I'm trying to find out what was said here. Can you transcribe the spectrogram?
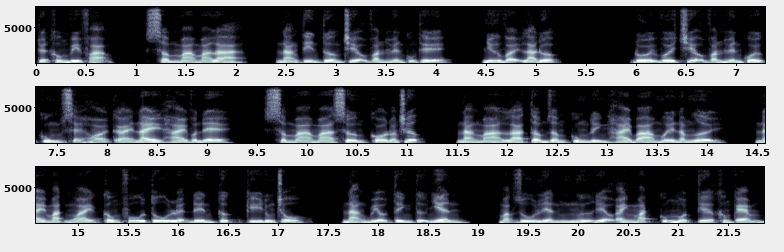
tuyệt không vi phạm, sầm ma ma là, nàng tin tưởng triệu văn huyên cũng thế, như vậy là được. Đối với triệu văn huyên cuối cùng sẽ hỏi cái này hai vấn đề, sầm ma ma sớm có đoán trước, nàng mà là tẩm dâm cung đình hai ba mươi năm người, này mặt ngoài công phu tu luyện đến cực kỳ đúng chỗ, nàng biểu tình tự nhiên, mặc dù liền ngữ điệu ánh mắt cũng một tia không kém,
